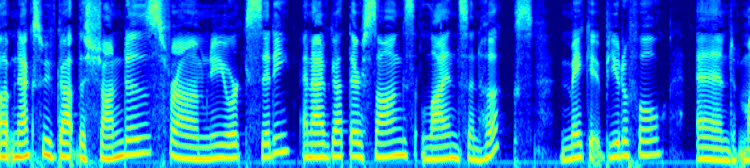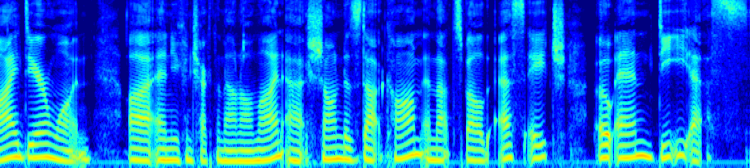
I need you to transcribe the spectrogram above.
Up next, we've got the Shondes from New York City, and I've got their songs Lines and Hooks, Make It Beautiful, and My Dear One. Uh, and you can check them out online at shondes.com, and that's spelled S H O N D E S.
